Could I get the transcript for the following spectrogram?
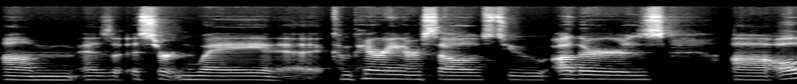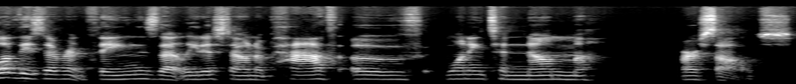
um, as a certain way, uh, comparing ourselves to others, uh, all of these different things that lead us down a path of wanting to numb ourselves.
